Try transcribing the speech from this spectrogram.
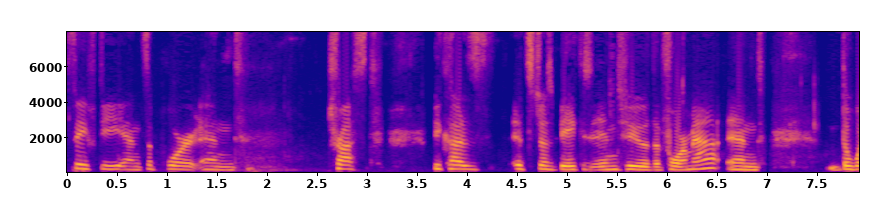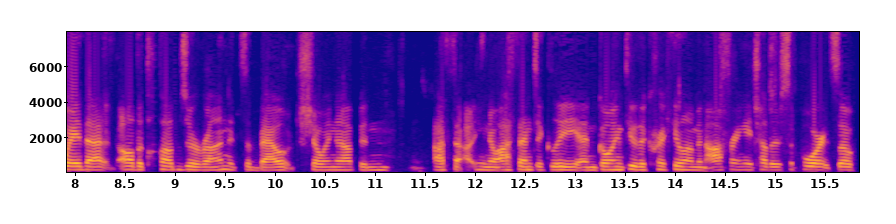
safety and support and trust because it's just baked into the format and the way that all the clubs are run. It's about showing up and you know authentically and going through the curriculum and offering each other support. So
